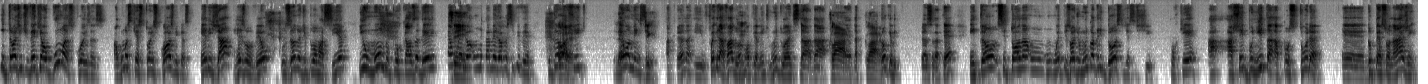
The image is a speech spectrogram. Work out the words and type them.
Então a gente vê que algumas coisas algumas questões cósmicas ele já resolveu usando a diplomacia e o mundo, por causa dele, é um, melhor, um lugar melhor para se viver. Então, Olha, eu achei que é uma mensagem diga. bacana e foi gravado, hum. obviamente, muito antes da, da, claro, é, da claro. que ele câncer até. Então, se torna um, um, episódio muito agridoce de assistir, porque a, achei bonita a postura é, do personagem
